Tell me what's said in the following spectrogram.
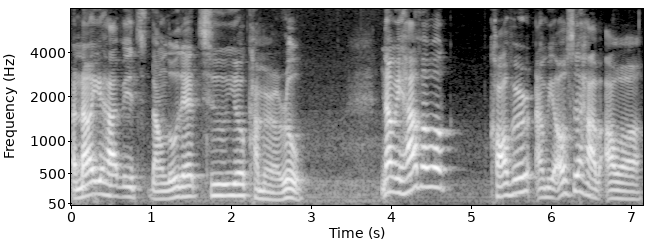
And now you have it downloaded to your camera roll now we have our cover and we also have our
